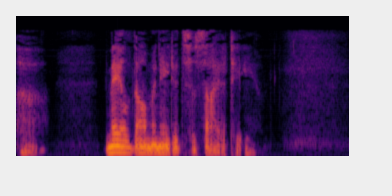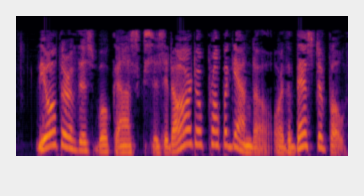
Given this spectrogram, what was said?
uh, male-dominated society. The author of this book asks, is it art or propaganda or the best of both?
